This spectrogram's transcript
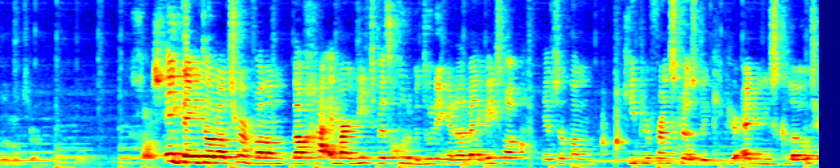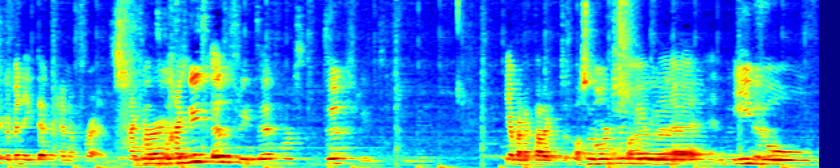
Donald Trump. Gast. Ik denk Donald Trump, want dan, dan ga maar niet met goede bedoelingen. Dan ben ik, weet je wel, je hebt zo van keep your friends close, but keep your enemies closer. Dan ben ik that kind of friend. Dus ga ik, Maar dan ga ik, niet een vriend, hè? het wordt de vriend ja, maar dan kan ik alsnog je gewoon nieuwe eh, een Melina. evil.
